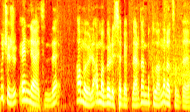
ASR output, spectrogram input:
Bu çocuk en nihayetinde ama öyle ama böyle sebeplerden bu klandan atıldı.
